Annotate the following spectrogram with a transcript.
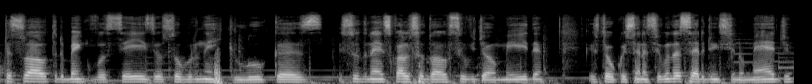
pessoal, tudo bem com vocês? Eu sou Bruno Henrique Lucas, estudo na Escola Estadual Silvio de Almeida, estou cursando a segunda série do ensino médio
